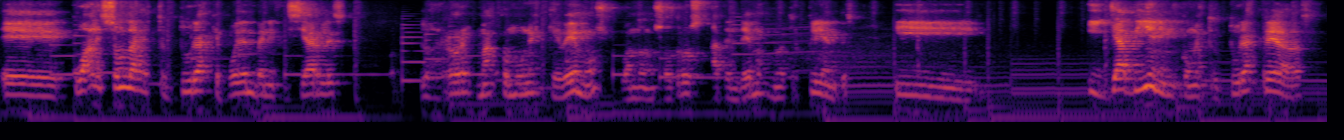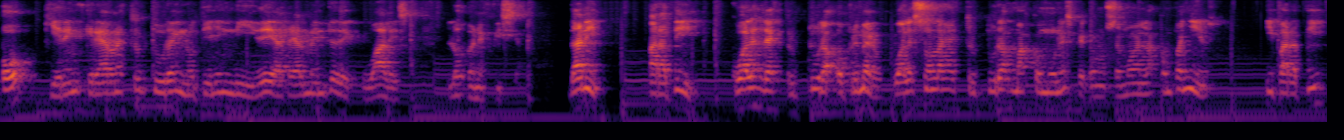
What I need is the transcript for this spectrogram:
eh, cuáles son las estructuras que pueden beneficiarles los errores más comunes que vemos cuando nosotros atendemos a nuestros clientes y, y ya vienen con estructuras creadas o quieren crear una estructura y no tienen ni idea realmente de cuáles los benefician. Dani, para ti, ¿cuál es la estructura? O primero, ¿cuáles son las estructuras más comunes que conocemos en las compañías? Y para ti,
